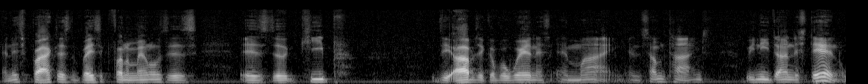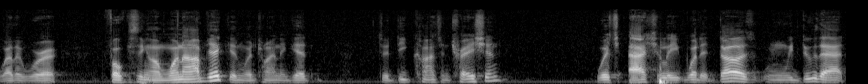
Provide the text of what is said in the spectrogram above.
And this practice, the basic fundamentals, is, is to keep the object of awareness in mind. And sometimes we need to understand whether we're focusing on one object and we're trying to get to deep concentration, which actually, what it does when we do that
